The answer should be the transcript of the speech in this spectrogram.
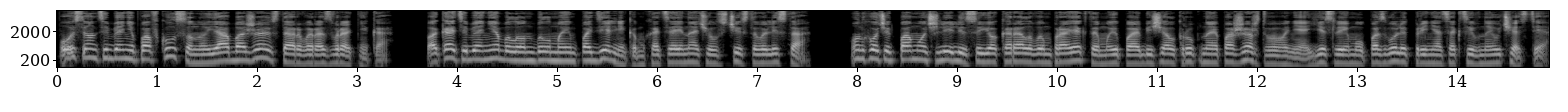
Пусть он тебе не по вкусу, но я обожаю старого развратника. Пока тебя не было, он был моим подельником, хотя и начал с чистого листа. Он хочет помочь Лили с ее коралловым проектом и пообещал крупное пожертвование, если ему позволят принять активное участие.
